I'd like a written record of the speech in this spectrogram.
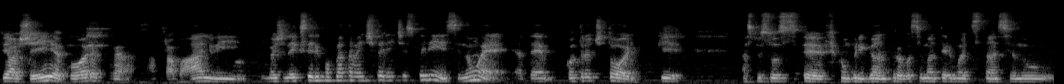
viajei agora para trabalho e imaginei que seria completamente diferente a experiência. Não é, é até contraditório, porque as pessoas é, ficam brigando para você manter uma distância no,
